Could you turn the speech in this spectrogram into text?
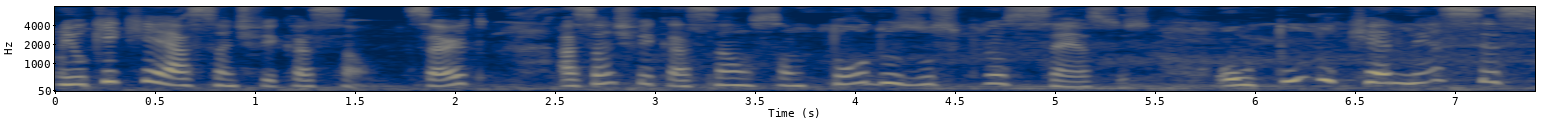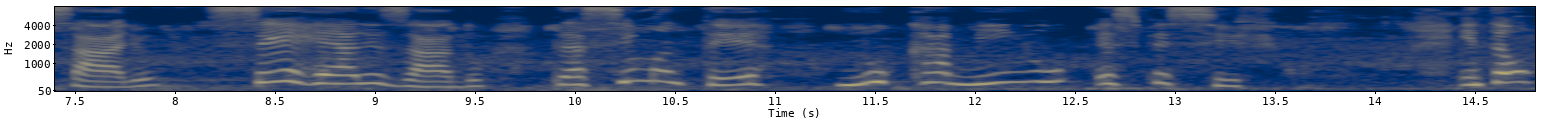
E o que, é a santificação, certo? A santificação são todos os processos ou tudo que é necessário ser realizado para se manter no caminho específico. Então,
